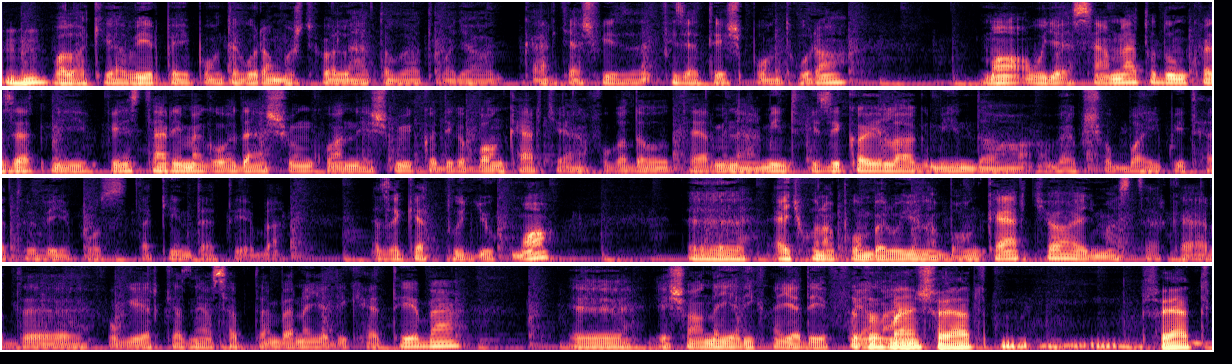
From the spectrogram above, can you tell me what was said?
Uh-huh. valaki a virpay.eu-ra most föllátogat, vagy a kártyás fize- fizetés.hu-ra. Ma ugye számlát tudunk vezetni, pénztári megoldásunk van, és működik a bankkártya elfogadó terminál, mind fizikailag, mind a webshopba építhető VPOS tekintetében. Ezeket tudjuk ma. Egy hónapon belül jön a bankkártya, egy Mastercard fog érkezni a szeptember 4. hetében, és a negyedik negyedév Tehát az folyamán már saját, saját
